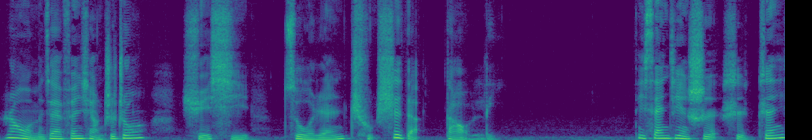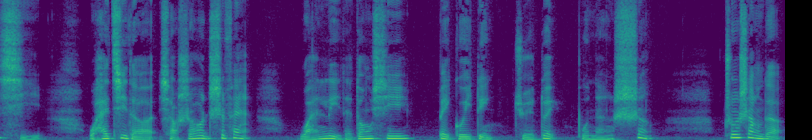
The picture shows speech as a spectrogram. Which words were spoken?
让我们在分享之中学习做人处事的道理。第三件事是珍惜。我还记得小时候吃饭，碗里的东西被规定绝对不能剩，桌上的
